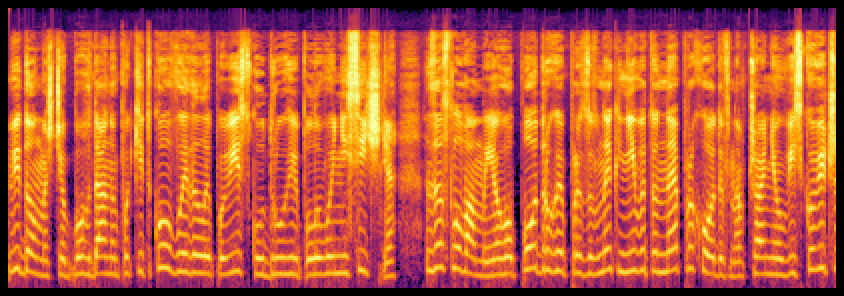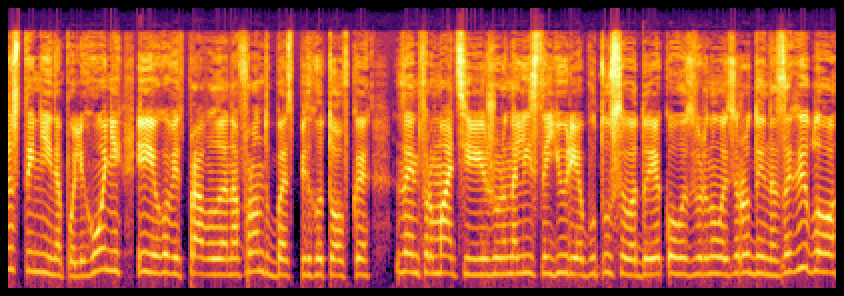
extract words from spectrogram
Відомо, що Богдану Покітку видали повістку у другій половині січня. За словами його подруги, призовник нібито не проходив навчання у військовій частині і на полігоні, і його відправили на фронт без підготовки. За інформацією журналіста Юрія Бутусова, до якого звернулась родина загиблого,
